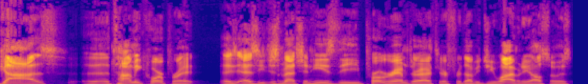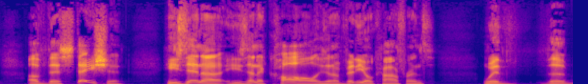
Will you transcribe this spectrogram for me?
Gaz uh, Tommy Corporate, as, as he just mentioned, he's the program director for WGY, but he also is of this station. He's in a he's in a call, he's in a video conference with the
